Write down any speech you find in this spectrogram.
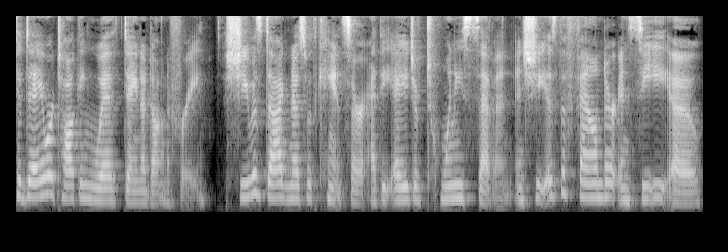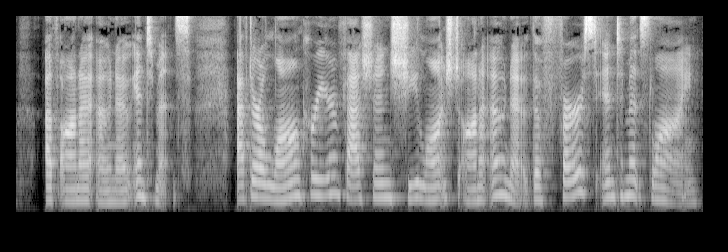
Today, we're talking with Dana Donofree. She was diagnosed with cancer at the age of 27, and she is the founder and CEO of Ana Ono Intimates. After a long career in fashion, she launched Ana Ono, the first intimates line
